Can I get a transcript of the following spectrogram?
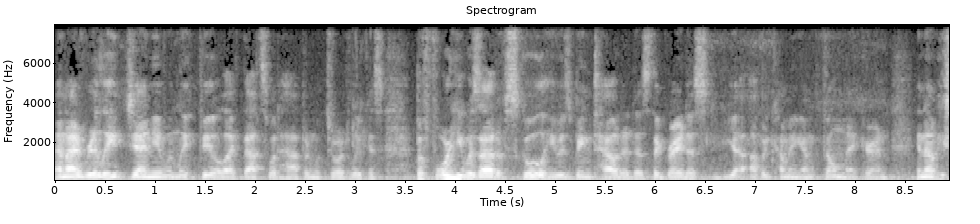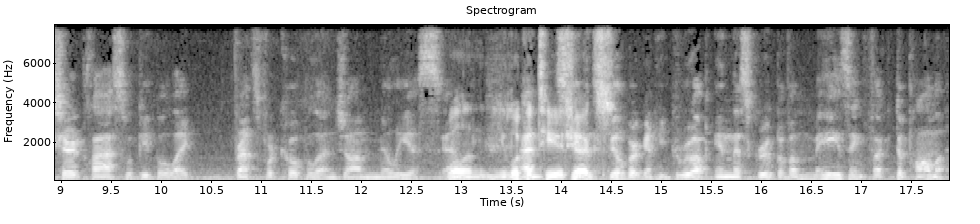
And I really genuinely feel like that's what happened with George Lucas. Before he was out of school, he was being touted as the greatest up and coming young filmmaker. And, you know, he shared class with people like Francis Ford Coppola and John Milius. And, Well, and you look at and THX. Steven Spielberg, and he grew up in this group of amazing, fuck, De Palma,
